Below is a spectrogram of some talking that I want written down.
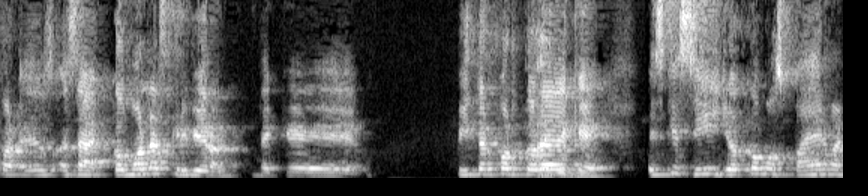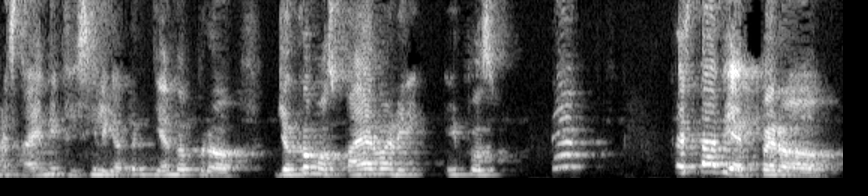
para- o sea, cómo la escribieron, de que Peter Portora de que, es que sí, yo como Spider-Man está bien difícil y yo te entiendo, pero yo como Spider-Man y, y pues está bien, pero.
